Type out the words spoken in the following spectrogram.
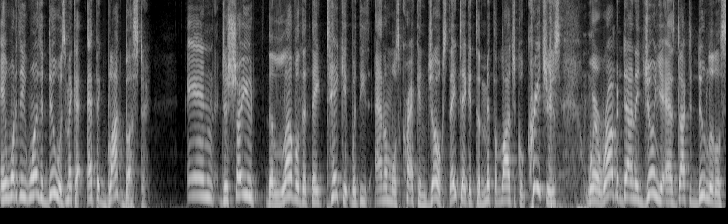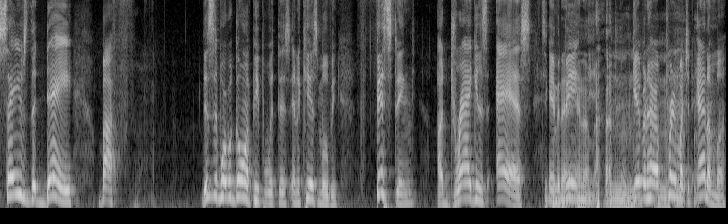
and what they wanted to do was make an epic blockbuster. And to show you the level that they take it with these animals cracking jokes, they take it to mythological creatures, where Robert Downey Jr. as Doctor Dolittle saves the day by. F- this is where we're going, people, with this in a kids movie, fisting a dragon's ass To give and it an being- enema. giving her pretty much an enema,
